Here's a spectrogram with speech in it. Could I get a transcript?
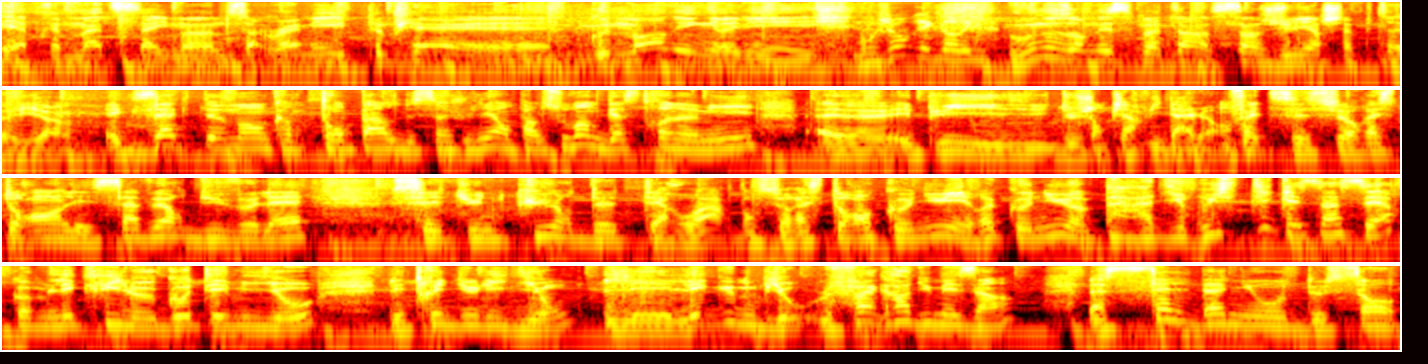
Et après Matt Simons, Rémi Pupier. Good morning Rémi. Bonjour Grégory. Vous nous emmenez ce matin à Saint-Julien-Chapteuil. Exactement, quand on parle de Saint-Julien, on parle souvent de gastronomie euh, et puis de Jean-Pierre Vidal. En fait, c'est ce restaurant Les Saveurs du Velay. C'est une cure de terroir. Dans ce restaurant connu et reconnu, un paradis rustique et sincère, comme l'écrit le Gauthier les truites du Lignon, les légumes bio, le foie gras du Mézin, la selle d'agneau de, sang-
